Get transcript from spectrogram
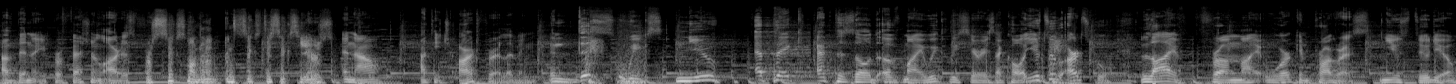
I've been a professional artist for 666 years. And now I teach art for a living. In this week's new epic episode of my weekly series I call YouTube Art School, live from my work in progress new studio,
